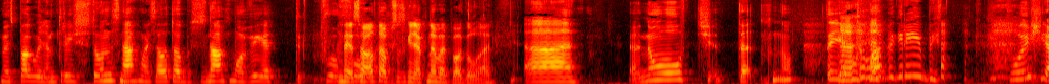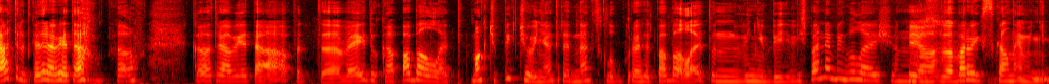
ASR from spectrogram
Mēs paguļam trīs stundas, nākamais autobus uz nākamo vietu. Nē, autobusus gan jau nevar pagulēt. Uh, Nu, tā, nu, tā, ja tu labi gribi, puiši atrada katrā vietā. Katrā vietā pat uh, veidu, kā paballēt. Pat Makču Pikču viņi atrada naktas klubu, kur aiziet paballēt, un viņi bija, vispār nebija gulējuši. Un Jā. uz Varavīgas kalniem viņi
